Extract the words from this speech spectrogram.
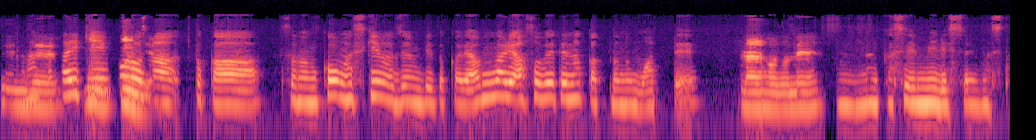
なん然か最いい近コロナとか、その向こうも式の準備とかであんまり遊べてなかったのもあって。なるほどね。うん、なんかしんみりしちゃいました。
